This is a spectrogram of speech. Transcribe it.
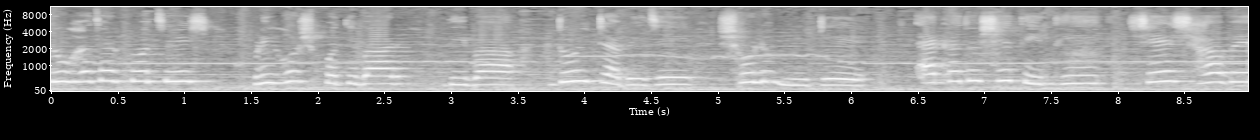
দু হাজার পঁচিশ, বৃহস্পতিবার দিবা দুইটা বেজে ষোলো মিনিটে। একাদশী তিথি শেষ হবে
